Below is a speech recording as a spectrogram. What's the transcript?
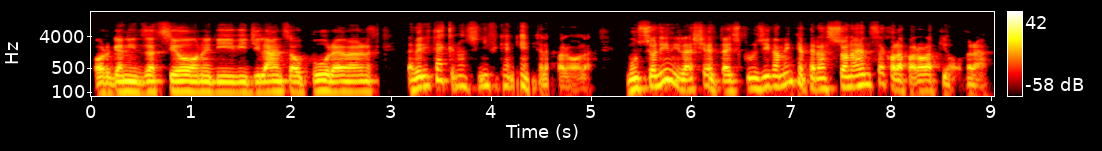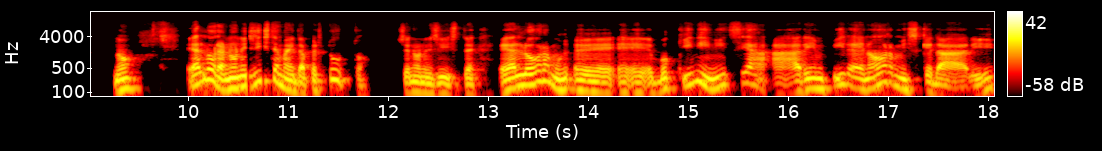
Organizzazione di vigilanza oppure... La verità è che non significa niente la parola. Mussolini l'ha scelta esclusivamente per assonanza con la parola piovra. No? E allora non esiste mai dappertutto se non esiste. E allora eh, eh, Bocchini inizia a riempire enormi schedari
